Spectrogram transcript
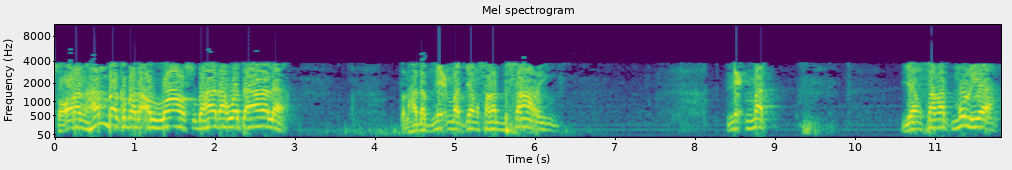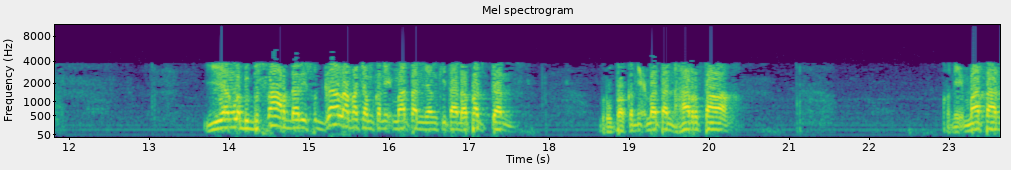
seorang hamba kepada Allah Subhanahu wa taala terhadap nikmat yang sangat besar ini. Nikmat yang sangat mulia yang lebih besar dari segala macam kenikmatan yang kita dapatkan berupa kenikmatan harta kenikmatan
